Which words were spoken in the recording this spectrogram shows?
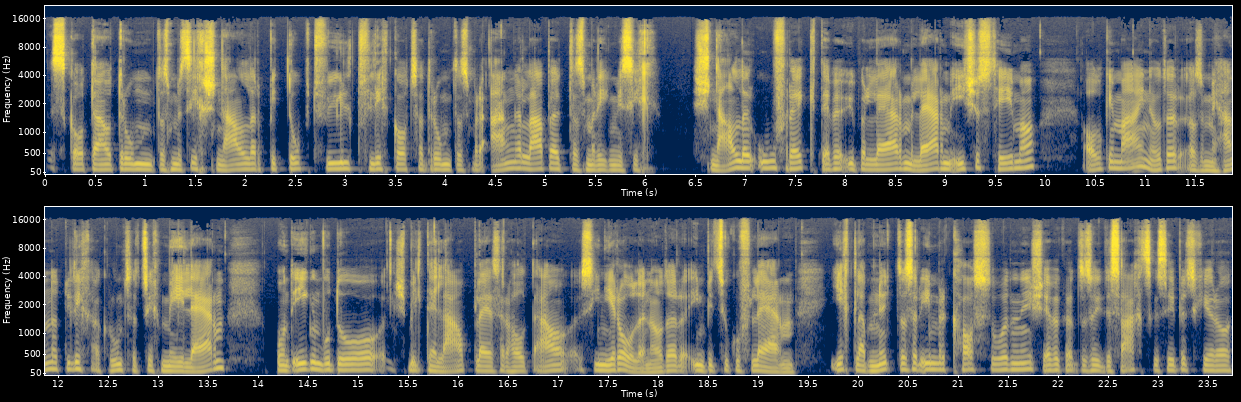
Es geht auch darum, dass man sich schneller betuppt fühlt. Vielleicht geht es auch darum, dass man enger lebt, dass man irgendwie sich schneller aufregt eben über Lärm. Lärm ist ein Thema allgemein, oder? Also wir haben natürlich auch grundsätzlich mehr Lärm und irgendwo da spielt der Laubbläser halt auch seine Rollen, oder? In Bezug auf Lärm. Ich glaube nicht, dass er immer gehasst worden ist. Eben gerade so in den 60er, 70er Jahren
